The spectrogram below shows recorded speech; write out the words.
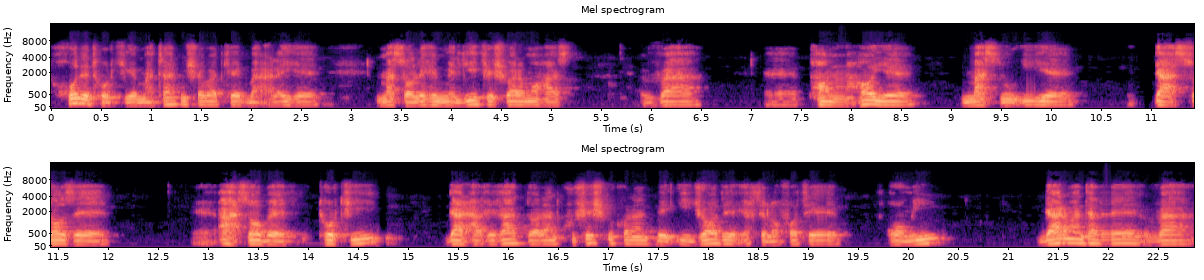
خود ترکیه مطرح می شود که به علیه مصالح ملی کشور ما هست و پانهای مصنوعی دستساز احزاب ترکی در حقیقت دارند کوشش می‌کنند به ایجاد اختلافات قومی در منطقه و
